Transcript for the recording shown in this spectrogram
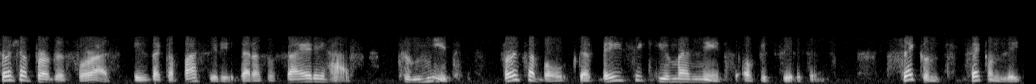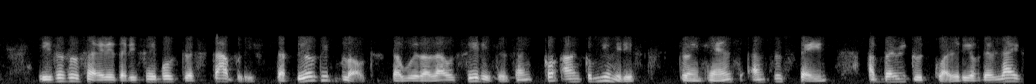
Social progress for us is the capacity that a society has to meet, first of all, the basic human needs of its citizens. Second, secondly, is a society that is able to establish the building blocks that will allow citizens and, co- and communities to enhance and sustain a very good quality of their lives.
